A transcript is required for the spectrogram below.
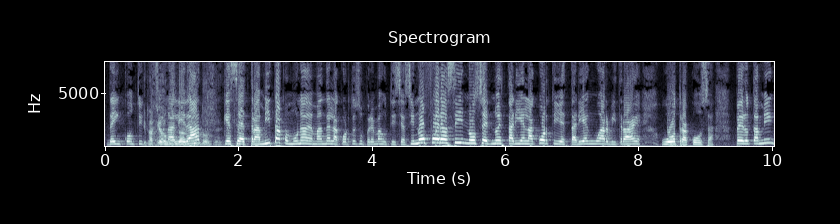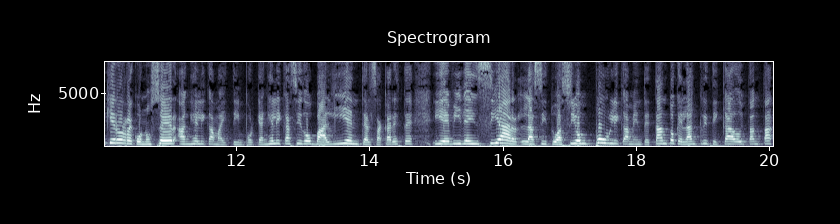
de inconstitucionalidad mandaron, que se tramita como una demanda en la Corte Suprema de Justicia. Si no fuera así, no se, no estaría en la Corte y estaría en un arbitraje u otra cosa. Pero también quiero reconocer a Angélica Maitín, porque Angélica ha sido valiente al sacar este y evidenciar la situación públicamente, tanto que la han criticado y tanta,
